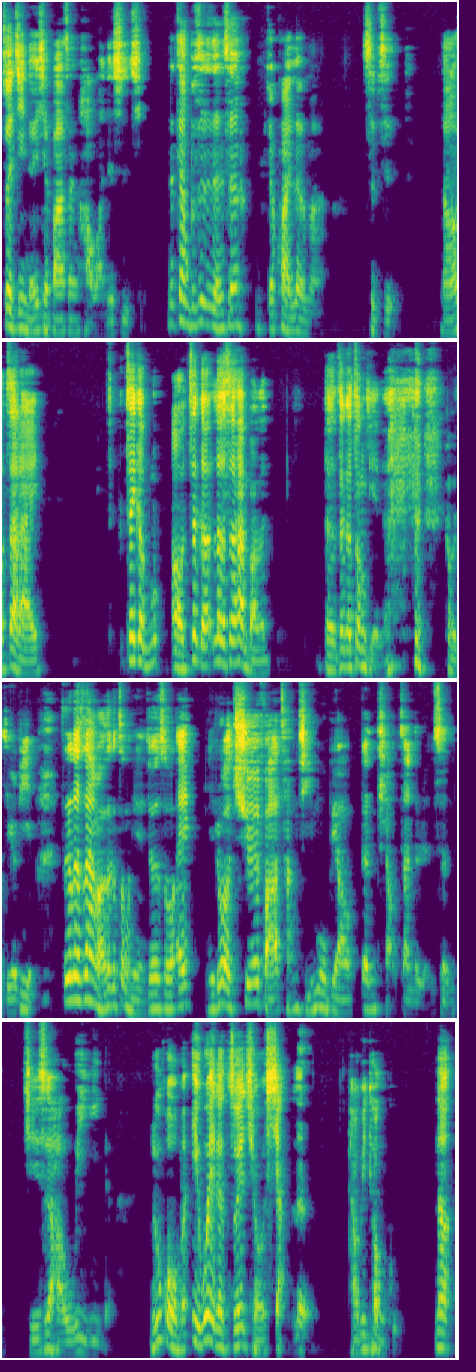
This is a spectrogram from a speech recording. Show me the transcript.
最近的一些发生好玩的事情。那这样不是人生比较快乐吗？是不是？然后再来，这个目哦，这个乐色汉堡的的这个重点呢，口几个屁。这个乐色汉堡这个重点就是说，哎，你如果缺乏长期目标跟挑战的人生，其实是毫无意义的。如果我们一味的追求享乐，逃避痛苦，那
